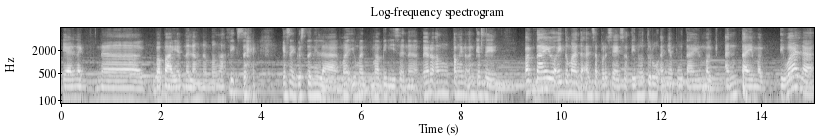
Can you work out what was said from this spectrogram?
kaya nag nagbabayad na lang ng mga fixer kasi gusto nila ma, yung ma- mabilisan na. Pero ang Panginoon kasi, pag tayo ay dumadaan sa proseso, tinuturuan niya po tayong mag-antay, magtiwala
